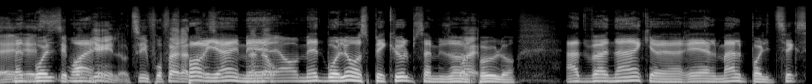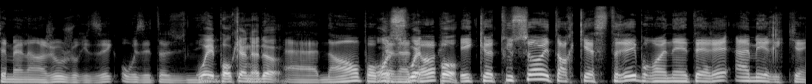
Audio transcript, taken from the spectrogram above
Euh, c'est pas ouais. rien, là. Tu sais, Il faut faire Pas attention. rien, mais Non, non. on spécule puis s'amuser un Ouais. peu. Là. advenant que réellement le politique s'est mélangé au juridique aux États-Unis. Oui, pas au Canada. Euh, non, pas au On le Canada. souhaite pas. Et que tout ça est orchestré pour un intérêt américain.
